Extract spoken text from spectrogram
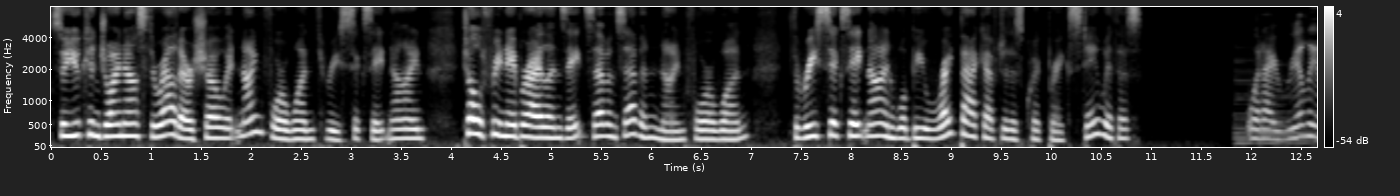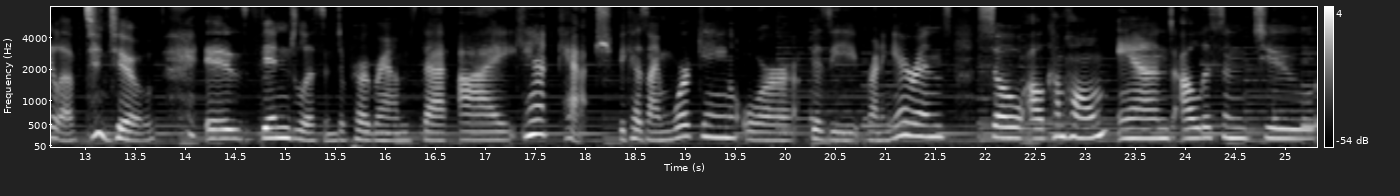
So you can join us throughout our show at 941 3689, toll free Neighbor Islands 877 941 3689. We'll be right back after this quick break. Stay with us. What I really love to do is binge listen to programs that I can't catch because I'm working or busy running errands. So I'll come home and I'll listen to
